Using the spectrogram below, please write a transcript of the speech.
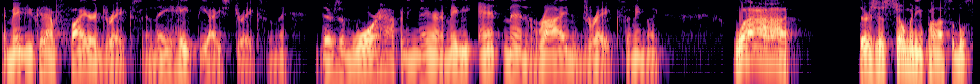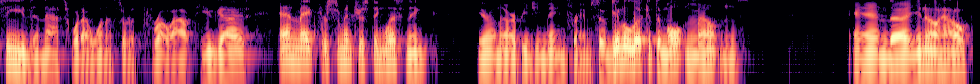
And maybe you could have fire drakes, and they hate the ice drakes, and they, there's a war happening there. And maybe Ant-Men ride drakes. I mean, like, wow! There's just so many possible seeds, and that's what I want to sort of throw out to you guys and make for some interesting listening here on the RPG mainframe. So give a look at the Molten Mountains, and uh, you know how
